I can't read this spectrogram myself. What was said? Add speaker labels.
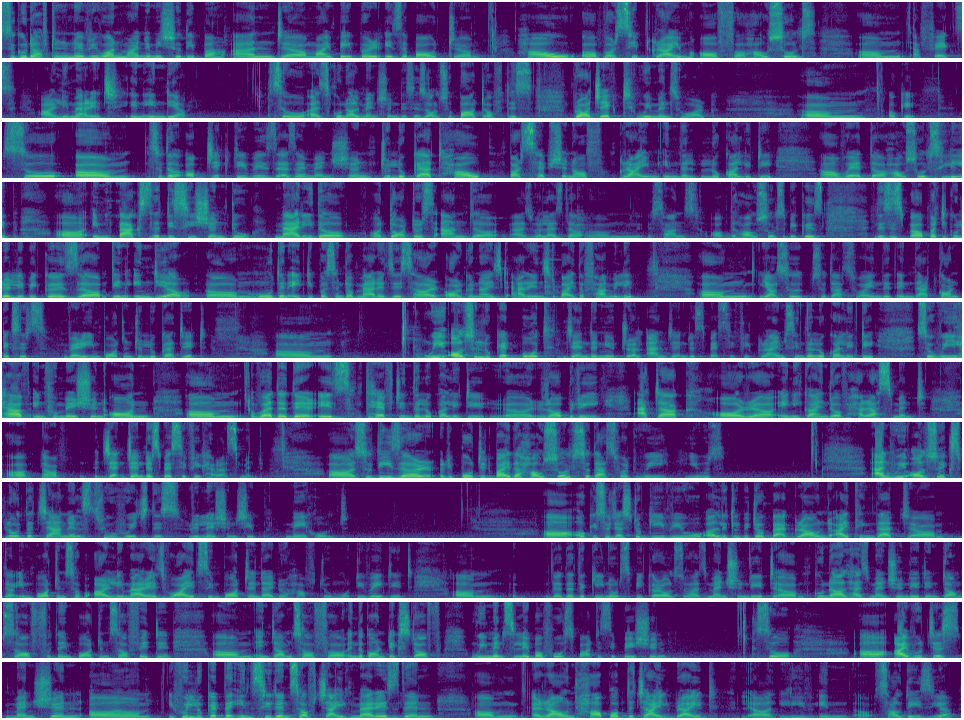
Speaker 1: So good afternoon, everyone. My name is Sudipa, and uh, my paper is about uh, how uh, perceived crime of uh, households um, affects early marriage in India. So as Kunal mentioned, this is also part of this project, Women's Work. Um, okay. So, um, so the objective is, as I mentioned, to look at how perception of crime in the locality uh, where the households live uh, impacts the decision to marry the uh, daughters and as well as the um, sons of the households because this is uh, particularly because uh, in India, um, more than 80% of marriages are organized, arranged by the family. Um, yeah, so, so that's why in, the, in that context, it's very important to look at it. Um, we also look at both gender neutral and gender specific crimes in the locality. So we have information on um, whether there is theft in the locality, uh, robbery, attack, or uh, any kind of harassment, uh, uh gender specific harassment. Uh, so these are reported by the household, so that's what we use. And we also explore the channels through which this relationship may hold. Uh, okay, so just to give you a little bit of background, I think that um, the importance of early marriage, why it's important, I don't have to motivate it. Um, the, the, the, keynote speaker also has mentioned it. Um, Kunal has mentioned it in terms of the importance of it in, um, in terms of, uh, in the context of women's labor force participation. So uh, I would just mention, um, if we look at the incidence of child marriage, then um, around half of the child bride uh, live in uh, South Asia.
